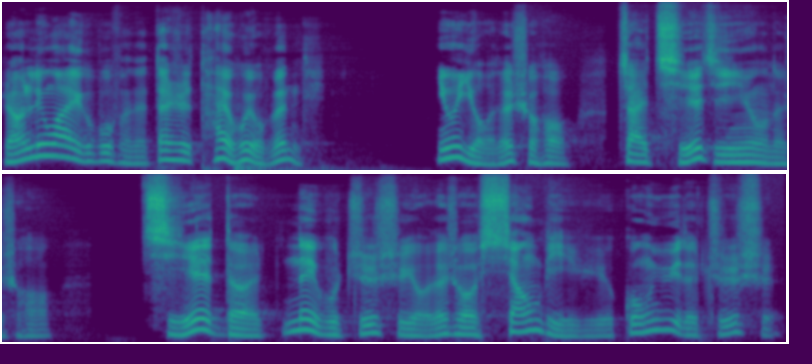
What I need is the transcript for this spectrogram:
然后另外一个部分呢，但是它也会有问题，因为有的时候在企业级应用的时候，企业的内部知识有的时候相比于公域的知识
